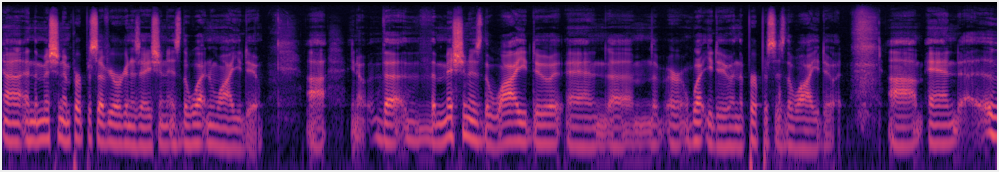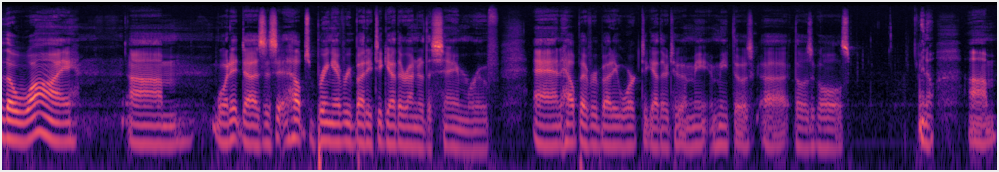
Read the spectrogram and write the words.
uh, and the mission and purpose of your organization is the what and why you do. Uh, you know, the the mission is the why you do it, and um, the, or what you do, and the purpose is the why you do it. Um, and the why, um, what it does is it helps bring everybody together under the same roof, and help everybody work together to meet meet those uh, those goals. You know um,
